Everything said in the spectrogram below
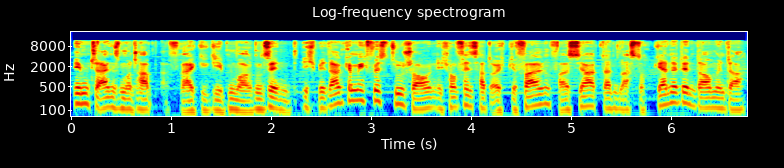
im Giants Mod Hub freigegeben worden sind. Ich bedanke mich fürs Zuschauen. Ich hoffe, es hat euch gefallen. Falls ja, dann lasst doch gerne den Daumen da.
